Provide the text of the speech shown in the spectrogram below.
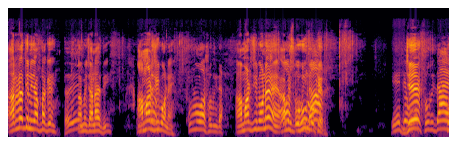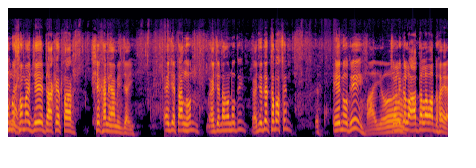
আর একটা জিনিস আপনাকে আমি জানাই দিই আমার জীবনে কোনো অসুবিধা। আমার জীবনে আমি বহু লোকের। যে কোনো সময় যে ডাকে তার সেখানে আমি যাই। এই যে টাঙ্গন এই যে টাঙ্গন নদী এই যে দেখতে পাচ্ছেন? এই নদী চলে গেল আদালাবাদ হয়ে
